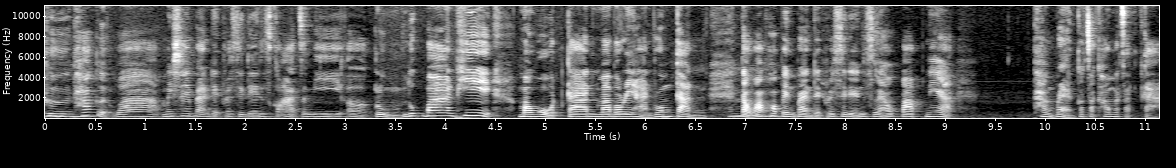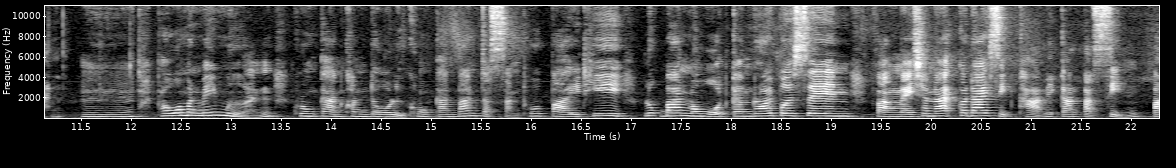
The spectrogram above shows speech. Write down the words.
คือถ้าเกิดว่าไม่ใช่ branded residence ก็อาจจะมีเอ่อกลุ่มลูกบ้านที่มาโหวตกันมาบริหารร่วมกัน แต่ว่าพอเป็น branded residence แล้วปั๊บเนี่ย ทางแบรนด์ก็จะเข้ามาจัดการอืมเพราะว่ามันไม่เหมือนโครงการคอนโด หรือโครงการบ้านจัดสรรทั่วไปที่ลูกบ้านมาโหวตกันร้อยเปอร์เซนต์ฝั่งไหนชนะก็ได้สิทธิ์ขาดในการตัดสินไป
